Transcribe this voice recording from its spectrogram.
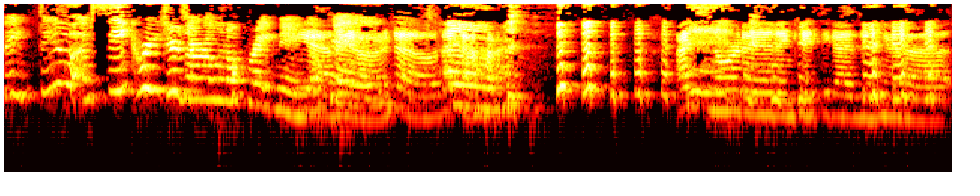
they do. uh, Sea creatures are a little frightening. Yeah, okay? they are. No, they Um, are. I snorted in case you guys didn't hear that.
